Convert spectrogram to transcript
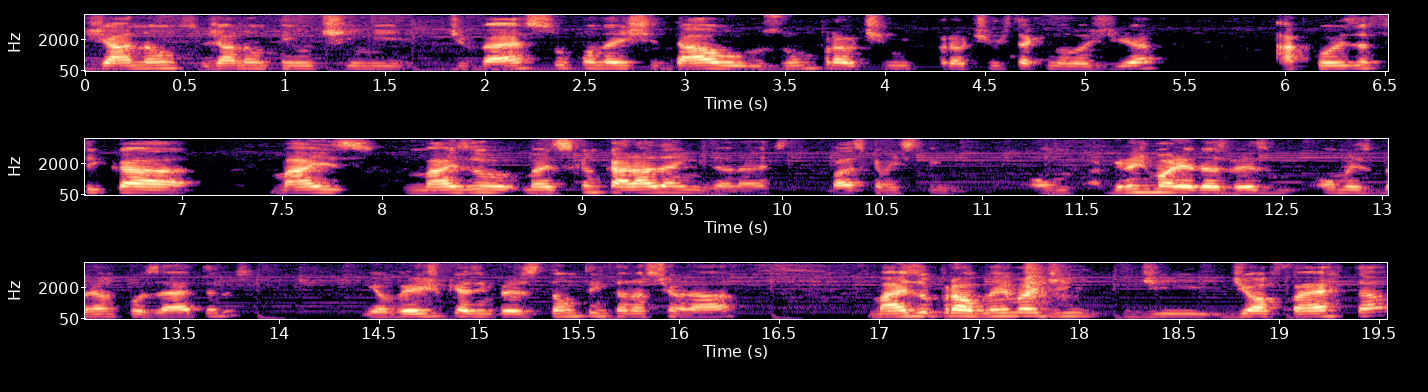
já não já não tem um time diverso. Quando a gente dá o zoom para o time para o time de tecnologia, a coisa fica mais, mais, mais escancarada ainda, né? Basicamente tem a grande maioria das vezes homens brancos héteros, e eu vejo que as empresas estão tentando acionar, mas o problema de, de, de oferta,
